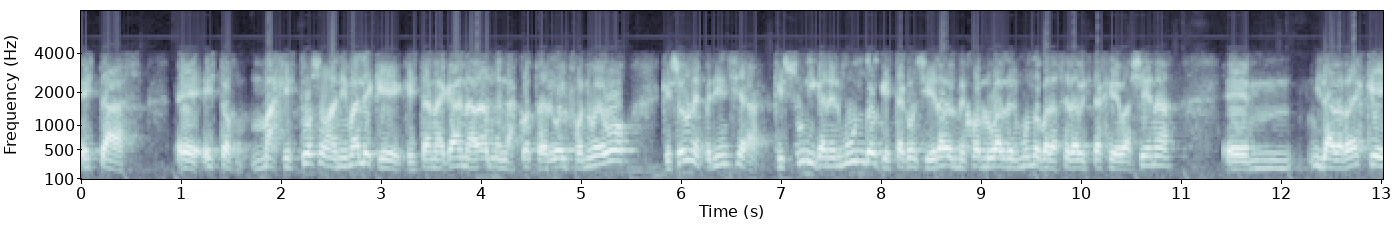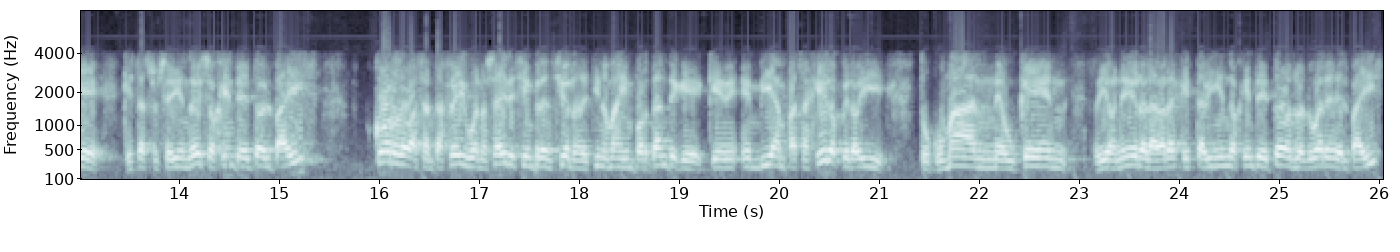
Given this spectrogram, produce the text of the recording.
estas eh, estos majestuosos animales que, que están acá nadando en las costas del Golfo Nuevo, que son una experiencia que es única en el mundo, que está considerado el mejor lugar del mundo para hacer avistaje de ballenas. Eh, y la verdad es que, está sucediendo eso, gente de todo el país. Córdoba, Santa Fe y Buenos Aires siempre han sido los destinos más importantes que, que envían pasajeros, pero hoy Tucumán, Neuquén, Río Negro, la verdad es que está viniendo gente de todos los lugares del país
